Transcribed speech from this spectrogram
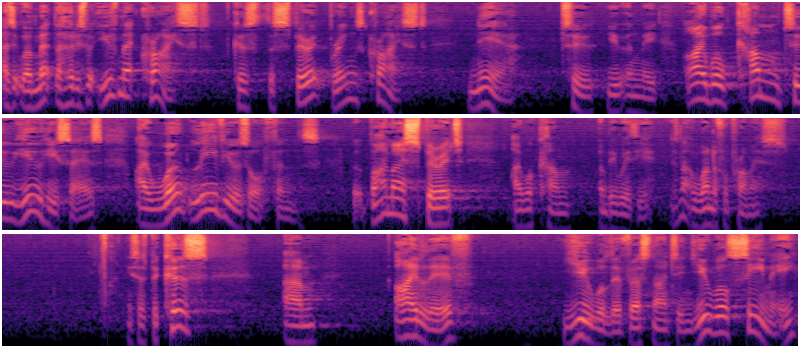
as it were, met the Holy Spirit, you've met Christ, because the Spirit brings Christ near to you and me. I will come to you, he says. I won't leave you as orphans, but by my Spirit I will come and be with you. Isn't that a wonderful promise? He says, Because um, I live, you will live. Verse 19. You will see me.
